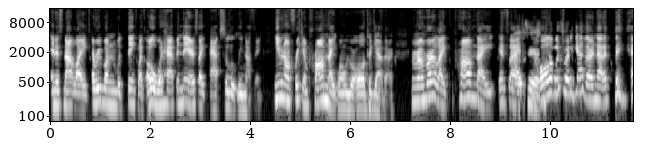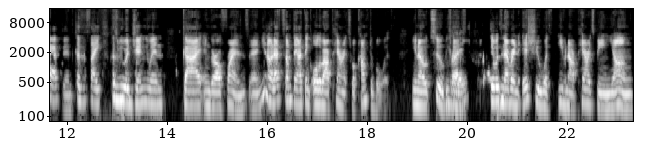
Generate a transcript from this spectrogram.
And it's not like everyone would think like, oh, what happened there? It's like absolutely nothing. Even on freaking prom night when we were all together Remember, like prom night, it's like all of us were together, and not a thing happened because it's like because we were genuine guy and girl friends, and you know that's something I think all of our parents were comfortable with, you know, too, because right. there was never an issue with even our parents being young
